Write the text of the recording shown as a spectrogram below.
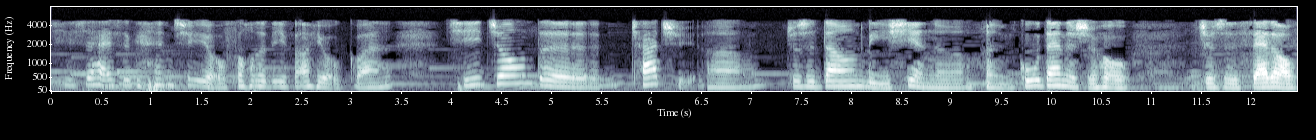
其实还是跟去有风的地方有关，其中的插曲啊，就是当李现呢很孤单的时候，就是 set off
